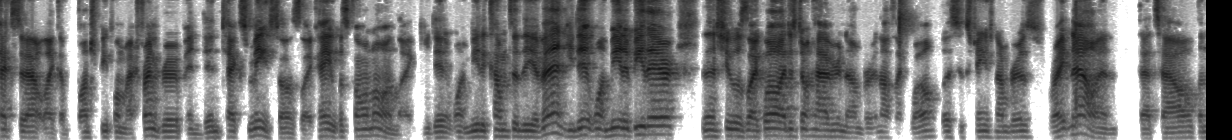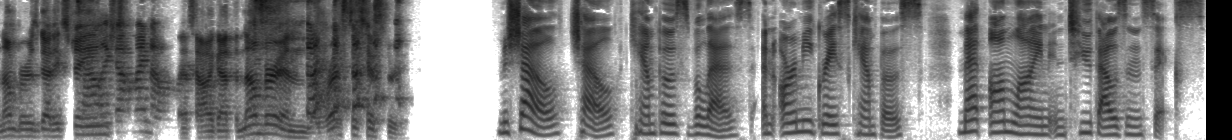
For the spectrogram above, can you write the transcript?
texted out like a bunch of people in my friend group and didn't text me so I was like hey what's going on like you didn't want me to come to the event you didn't want me to be there and then she was like well I just don't have your number and I was like well let's exchange numbers right now and That's how the numbers got exchanged. That's how I got my number. That's how I got the number, and the rest is history. Michelle Chell Campos Velez and Army Grace Campos met online in 2006.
